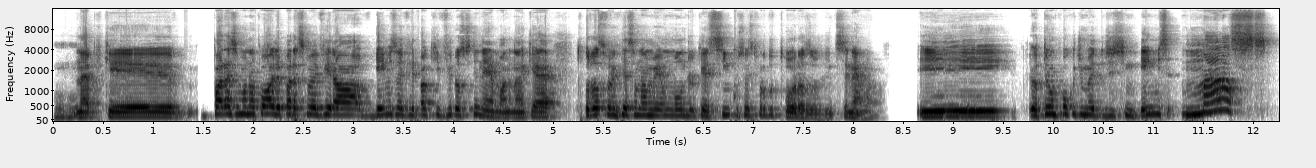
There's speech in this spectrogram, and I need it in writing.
Uhum. né? Porque parece monopólio, parece que vai virar. Games vai virar o que virou cinema, né? Que é. Todas as franquias são na mesma mão de o quê? Cinco, seis produtoras de cinema. E eu tenho um pouco de medo disso em games, mas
